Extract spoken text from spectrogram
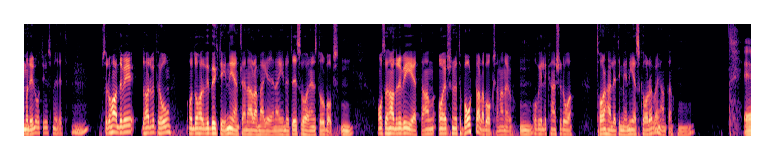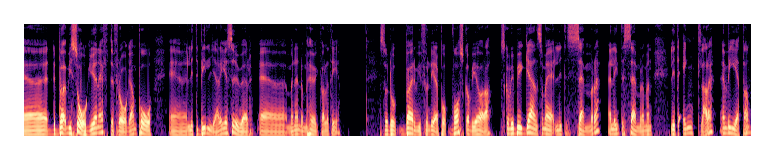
men det låter ju smidigt. Så då hade, vi, då hade vi prov och då hade vi byggt in egentligen alla de här grejerna. Inuti så var det en stor box. Mm. Och sen hade du V1 och eftersom du tar bort alla boxarna nu Mm. och ville kanske då ta den här lite mer nedskalade varianten. Mm. Eh, bör, vi såg ju en efterfrågan på eh, lite billigare ECUer eh, men ändå med hög kvalitet. Så då började vi fundera på vad ska vi göra? Ska vi bygga en som är lite sämre, eller inte sämre men lite enklare än V1?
